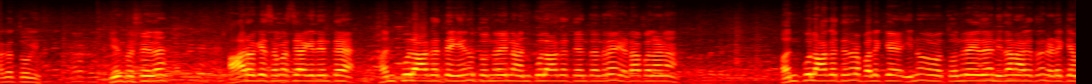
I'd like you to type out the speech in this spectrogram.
ಆಗತ್ತೆ ಹೋಗಿ. ಏನು ಪ್ರಶ್ನೆ ಇದೆ? ಆರೋಗ್ಯ ಸಮಸ್ಯೆ ಆಗಿದೆ ಅಂತೆ. ಅನುಕೂಲ ಆಗುತ್ತೆ, ಏನು ತೊಂದರೆ ಇಲ್ಲ, ಅನುಕೂಲ ಆಗುತ್ತೆ ಅಂತಂದರೆ ಎಡ ಬಲಣ. ಅನುಕೂಲ ಆಗುತ್ತೆ ಅಂದರೆ ಬಲಕ್ಕೆ ಇನ್ನೂ ತೊಂದರೆ ಇದೆ, ನಿಧಾನ ಆಗುತ್ತೆ ಅಂದರೆ ಎಡಕ್ಕೆ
